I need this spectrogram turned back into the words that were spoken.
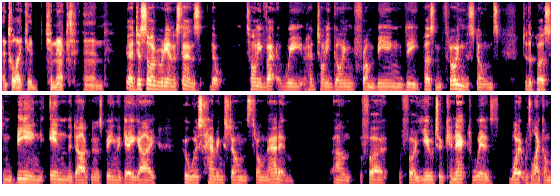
until I could connect and yeah, just so everybody understands that Tony, we had Tony going from being the person throwing the stones to the person being in the darkness, being the gay guy who was having stones thrown at him, um, for for you to connect with what it was like on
